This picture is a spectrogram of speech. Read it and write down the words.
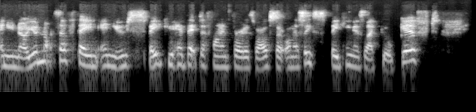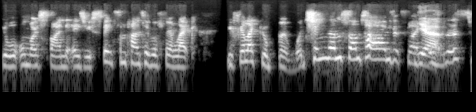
and you know you're not self-themed and you speak you have that defined for it as well. So honestly speaking is like your gift. You'll almost find that as you speak sometimes people feel like you feel like you're bewitching them sometimes. It's like yeah. is this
